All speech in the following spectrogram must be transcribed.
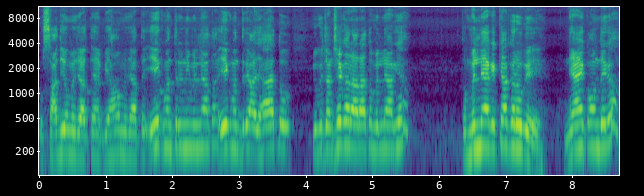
वो शादियों में जाते हैं, ब्याहों में जाते हैं, एक मंत्री नहीं मिलने आता, एक मंत्री आज आया तो क्योंकि चंद्रशेखर आ रहा है तो मिलने आ गया। तो मिलने आके क्या करोगे? न्याय कौन देगा?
